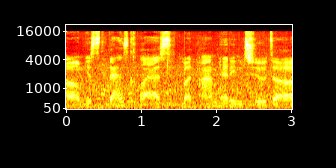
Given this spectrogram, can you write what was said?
um, his dance class, but I'm heading to the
